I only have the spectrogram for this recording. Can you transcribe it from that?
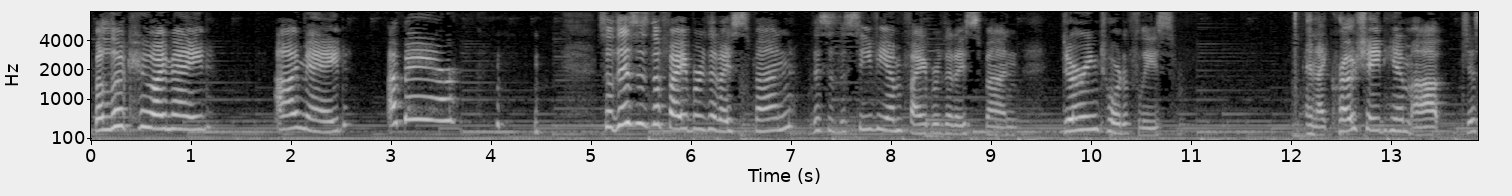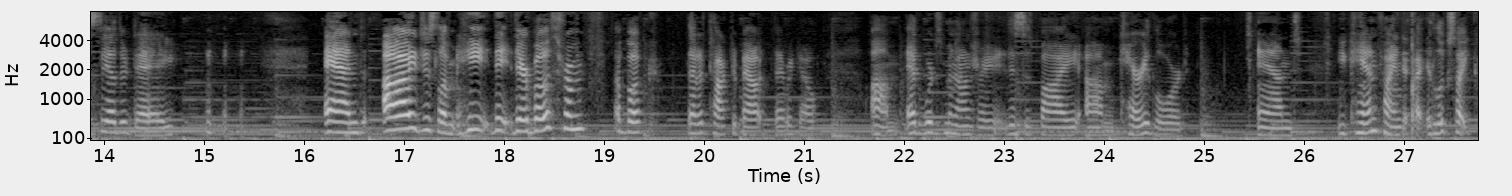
But look who I made. I made a bear. so this is the fiber that I spun. This is the CVM fiber that I spun during Tour Fleece and I crocheted him up just the other day. and I just love him. He, they, they're both from a book that I've talked about. There we go. Um, Edward's Menagerie. This is by um, Kerry Lord. And you can find it. It looks like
